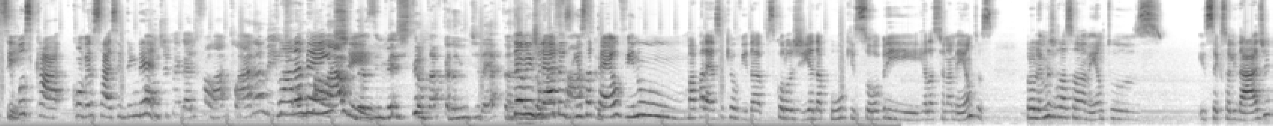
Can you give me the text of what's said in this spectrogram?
Se Sim. buscar conversar e se entender. Ou de pegar e falar claramente. Claramente. palavras, em vez de tentar ficar dando indireta. né? Dando Então, indiretas, isso até eu vi numa palestra que eu vi da psicologia da PUC sobre relacionamentos, problemas de relacionamentos e sexualidade.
